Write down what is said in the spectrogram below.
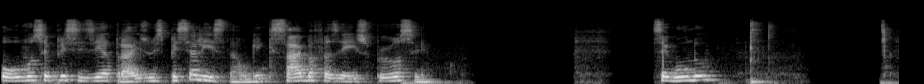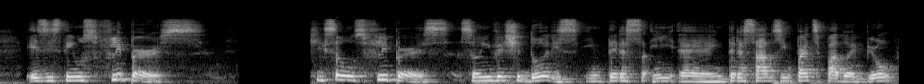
ou você precisa ir atrás de um especialista, alguém que saiba fazer isso por você. Segundo, existem os flippers. O que são os flippers? São investidores é, interessados em participar do IPO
